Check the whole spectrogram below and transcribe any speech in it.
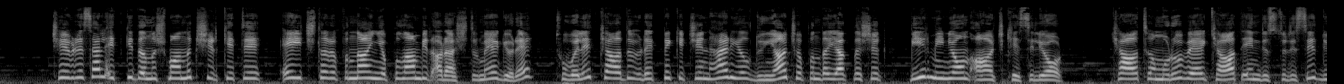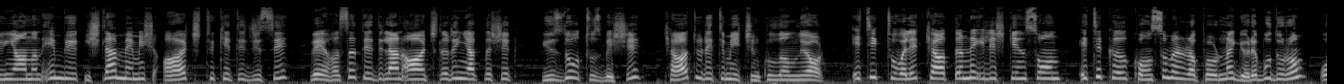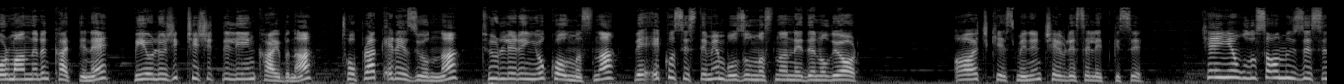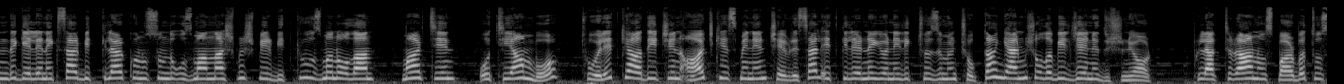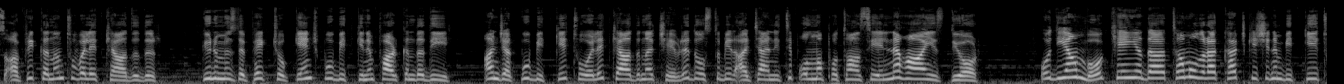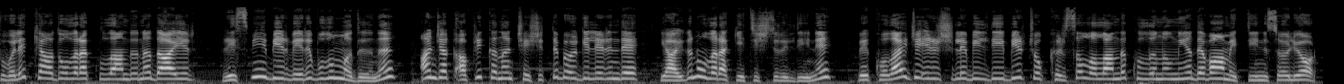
Çevresel etki danışmanlık şirketi H tarafından yapılan bir araştırmaya göre tuvalet kağıdı üretmek için her yıl dünya çapında yaklaşık 1 milyon ağaç kesiliyor. Kağıt hamuru ve kağıt endüstrisi dünyanın en büyük işlenmemiş ağaç tüketicisi ve hasat edilen ağaçların yaklaşık %35'i kağıt üretimi için kullanılıyor. Etik tuvalet kağıtlarına ilişkin son Ethical Consumer raporuna göre bu durum ormanların katline, biyolojik çeşitliliğin kaybına, toprak erozyonuna, türlerin yok olmasına ve ekosistemin bozulmasına neden oluyor. Ağaç kesmenin çevresel etkisi Kenya Ulusal Müzesi'nde geleneksel bitkiler konusunda uzmanlaşmış bir bitki uzmanı olan Martin Otiambo, tuvalet kağıdı için ağaç kesmenin çevresel etkilerine yönelik çözümün çoktan gelmiş olabileceğini düşünüyor. Plactranus barbatus Afrika'nın tuvalet kağıdıdır. Günümüzde pek çok genç bu bitkinin farkında değil. Ancak bu bitki tuvalet kağıdına çevre dostu bir alternatif olma potansiyeline haiz diyor. Odiambo, Kenya'da tam olarak kaç kişinin bitkiyi tuvalet kağıdı olarak kullandığına dair resmi bir veri bulunmadığını ancak Afrika'nın çeşitli bölgelerinde yaygın olarak yetiştirildiğini ve kolayca erişilebildiği birçok kırsal alanda kullanılmaya devam ettiğini söylüyor.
